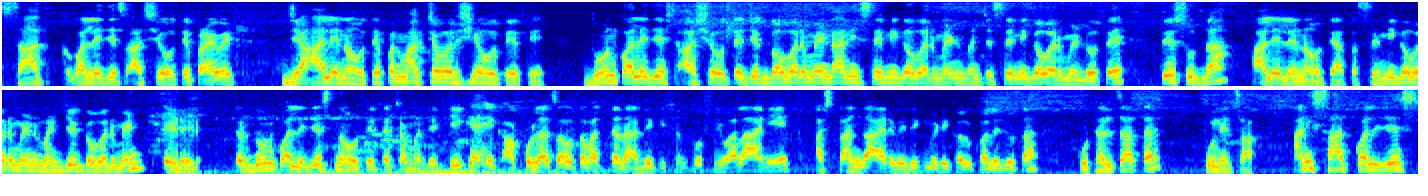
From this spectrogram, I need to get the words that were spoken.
सात कॉलेजेस असे होते प्रायव्हेट जे आले नव्हते पण मागच्या वर्षी होते ते. दोन कॉलेजेस असे होते जे गव्हर्नमेंट आणि सेमी गव्हर्नमेंट म्हणजे सेमी गव्हर्नमेंट होते ते सुद्धा आलेले नव्हते. आता सेमी गव्हर्नमेंट म्हणजे गव्हर्नमेंट एडेड तर दोन कॉलेजेस नव्हते त्याच्यामध्ये. ठीक आहे? एक अकोलाचा होता वाटतं राधेकिशन कोसणीवाला आणि एक अष्टांग आयुर्वेदिक मेडिकल कॉलेज होता कुठलचा? तर पुणेचा. आणि सात कॉलेजेस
